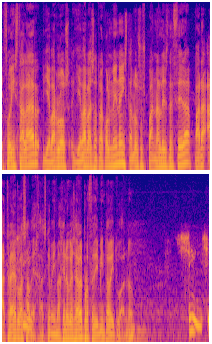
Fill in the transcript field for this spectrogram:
fue instalar, llevarlos, llevarlas a otra colmena, instaló sus panales de cera para atraer las abejas, que me imagino que será el procedimiento habitual, ¿no? Sí, sí,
